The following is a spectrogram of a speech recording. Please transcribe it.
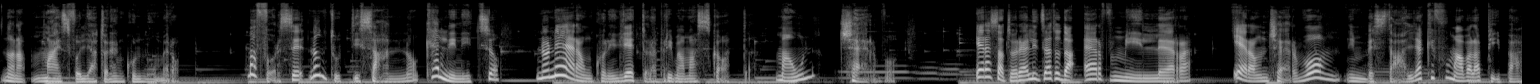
non ha mai sfogliato neanche un numero. Ma forse non tutti sanno che all'inizio non era un coniglietto la prima mascotte, ma un cervo. Era stato realizzato da Herb Miller. Era un cervo in vestaglia che fumava la pipa.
